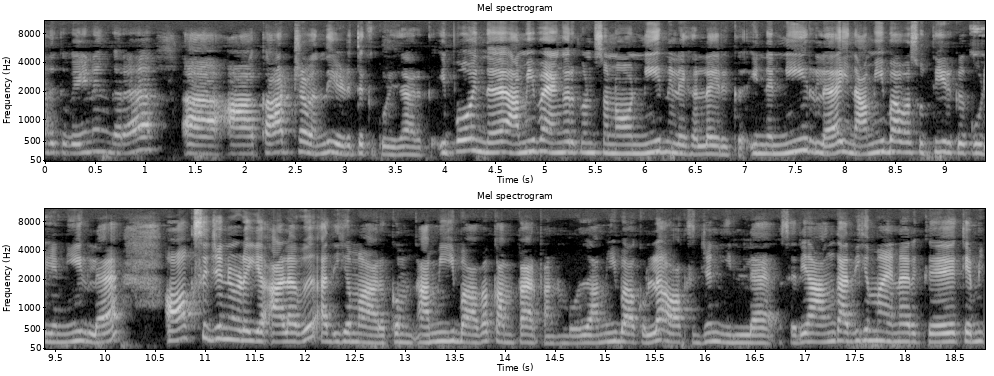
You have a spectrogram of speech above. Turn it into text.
அதுக்கு வேணுங்கிற காற்றை வந்து எடுத்துக்கக்கூடியதாக இருக்குது இப்போது இந்த அமீபா எங்கே இருக்குன்னு சொன்னோம்? நீர்நிலைகளில் இருக்குது இந்த நீரில் இந்த அமீபாவை சுற்றி இருக்கக்கூடிய நீரில் ஆக்சிஜனுடைய அளவு அதிகமாக இருக்கும். அமீபாவை கம்பேர் பண்ணும்போது அமீபாக்குள்ளே ஆக்சிஜன் இல்லை. சரியா? அங்கே அதிகமாக என்ன இருக்குது கெமி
